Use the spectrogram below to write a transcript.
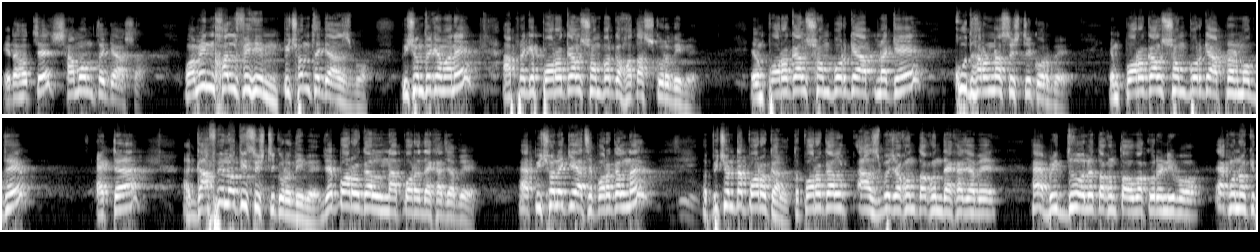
এটা হচ্ছে সামন থেকে আসা। ওয়ামিন খলফিহিম, পিছন থেকে আসব। পিছন থেকে মানে আপনাকে পরকাল সম্পর্কে হতাশ করে দিবে। এবং পরকাল সম্পর্কে আপনাকে কুধারণা সৃষ্টি করবে। এবং পরকাল সম্পর্কে আপনার মধ্যে একটা গাফিলতি সৃষ্টি করে দিবে যে পরকাল না পরে দেখা যাবে। হ্যাঁ পিছনে কি আছে? পরকাল না? পিছনটা পরকাল। তো পরকাল আসবে যখন তখন দেখা যাবে। হ্যাঁ বৃদ্ধ হলে তখন তওবা করে নিব। এখনও কি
